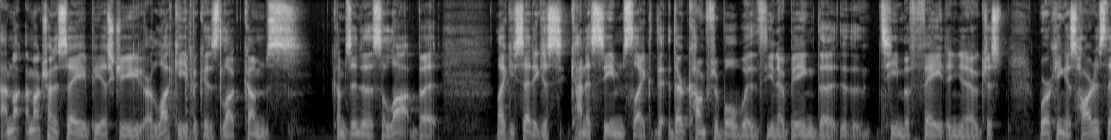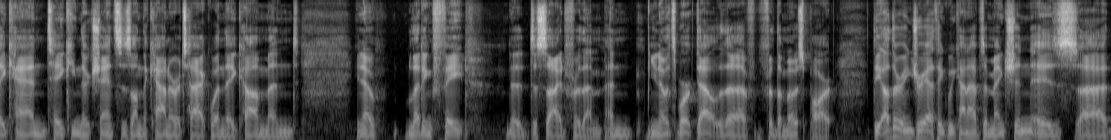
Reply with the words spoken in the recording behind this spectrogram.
I'm not I'm not trying to say PSG are lucky because luck comes comes into this a lot, but like you said, it just kind of seems like they're comfortable with you know being the, the team of fate and you know just working as hard as they can, taking their chances on the counterattack when they come, and you know letting fate uh, decide for them. And you know it's worked out uh, for the most part. The other injury I think we kind of have to mention is uh,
